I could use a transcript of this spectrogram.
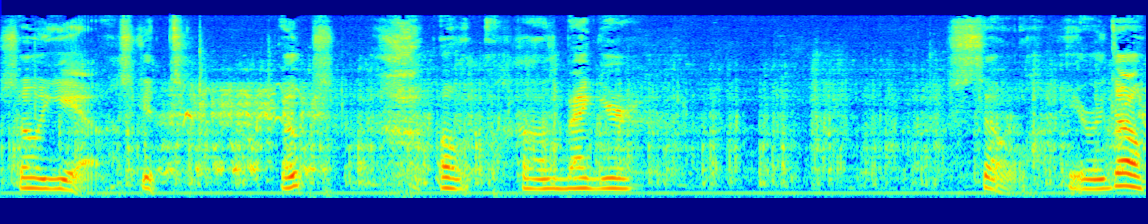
So, yeah, let's get... Oops. Oh, uh, back here. So, here we go.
